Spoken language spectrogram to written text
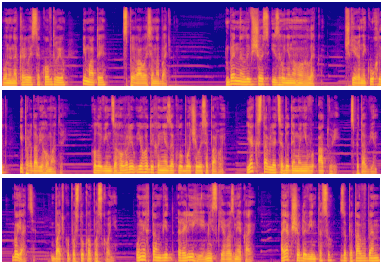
Вони накрилися ковдрою, і мати спиралася на батька. Бен налив щось із глиняного глека, шкіряний кухлик і передав його матері. Коли він заговорив, його дихання заклубочилося парою. Як ставляться до демонів в Атурі? спитав він. Бояться. Батько постукав по скроні. У них там від релігії мізки розм'якають. А як щодо Вінтасу? запитав Бен.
